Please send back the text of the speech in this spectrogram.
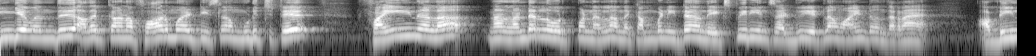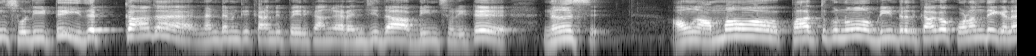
இங்கே வந்து அதற்கான ஃபார்மாலிட்டிஸ்லாம் முடிச்சுட்டு ஃபைனலாக நான் லண்டனில் ஒர்க் பண்ணல அந்த கம்பெனிகிட்ட அந்த எக்ஸ்பீரியன்ஸ் சர்டிஃபிகேட்லாம் வாங்கிட்டு வந்துடுறேன். அப்படின்னு சொல்லிட்டு இதற்காக லண்டனுக்கு கிளம்பி போயிருக்காங்க ரஞ்சிதா அப்படின்னு சொல்லிட்டு நர்ஸு அவங்க அம்மாவை பார்த்துக்கணும் அப்படின்றதுக்காக குழந்தைகளை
